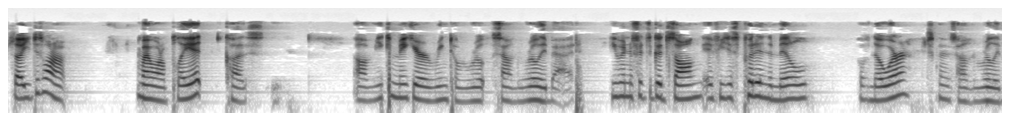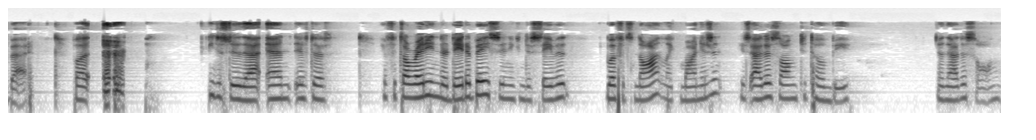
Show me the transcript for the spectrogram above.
So you just wanna might want to play it because um, you can make your ringtone re sound really bad. Even if it's a good song, if you just put it in the middle of nowhere, it's gonna sound really bad. But you just do that, and if the if it's already in their database, then you can just save it. But if it's not, like mine isn't, just add the song to ToneBee, and add the song.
